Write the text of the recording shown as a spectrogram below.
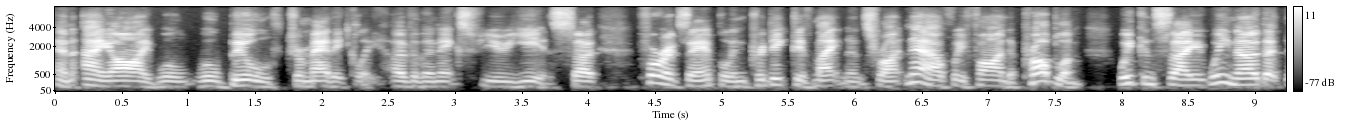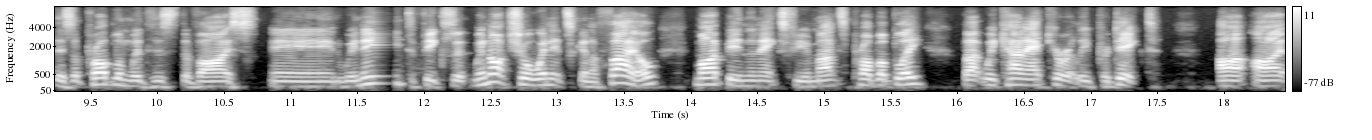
and AI will, will build dramatically over the next few years. So, for example, in predictive maintenance right now, if we find a problem, we can say, we know that there's a problem with this device and we need to fix it. We're not sure when it's going to fail, might be in the next few months probably, but we can't accurately predict. Uh, I,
